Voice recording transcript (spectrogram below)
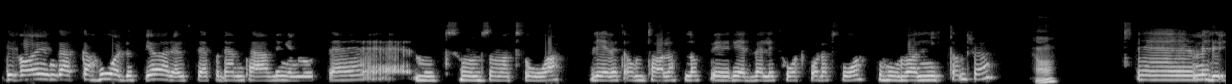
Det var ju en ganska hård uppgörelse på den tävlingen mot, eh, mot hon som var tvåa. Det blev ett omtalat lopp. Vi red väldigt hårt båda två. Och hon var 19 tror jag. Ja. Eh, men det,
